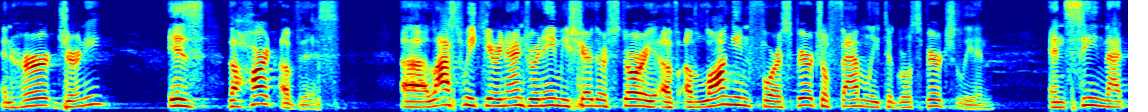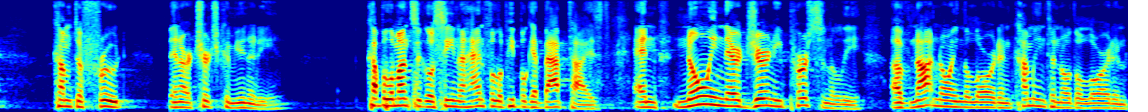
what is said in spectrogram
and her journey is the heart of this. Uh, last week, hearing Andrew and Amy share their story of, of longing for a spiritual family to grow spiritually in and seeing that come to fruit in our church community. A couple of months ago, seeing a handful of people get baptized and knowing their journey personally of not knowing the Lord and coming to know the Lord and,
